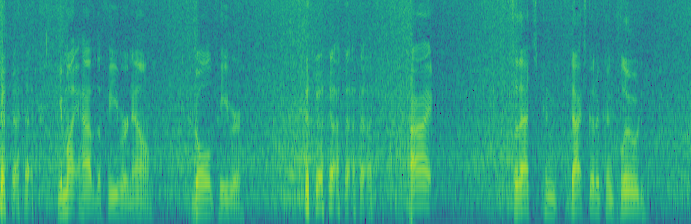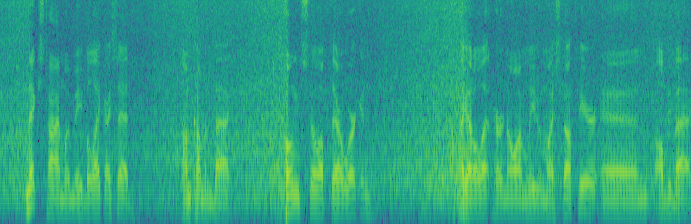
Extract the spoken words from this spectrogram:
you might have the fever now. Gold fever. All right. So that's that's going to conclude Nick's time with me. But like I said, I'm coming back. Home's still up there working. I got to let her know I'm leaving my stuff here, and I'll be back.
